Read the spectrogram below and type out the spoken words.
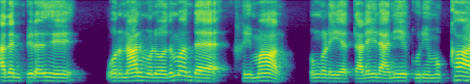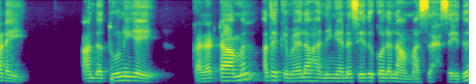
அதன் பிறகு ஒரு நாள் முழுவதும் அந்த ஹிமார் உங்களுடைய தலையில் அணியக்கூடிய முக்காடை அந்த துணியை கழட்டாமல் அதுக்கு மேலாக நீங்கள் என்ன செய்து கொள்ளலாம்? மசஹ் செய்து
